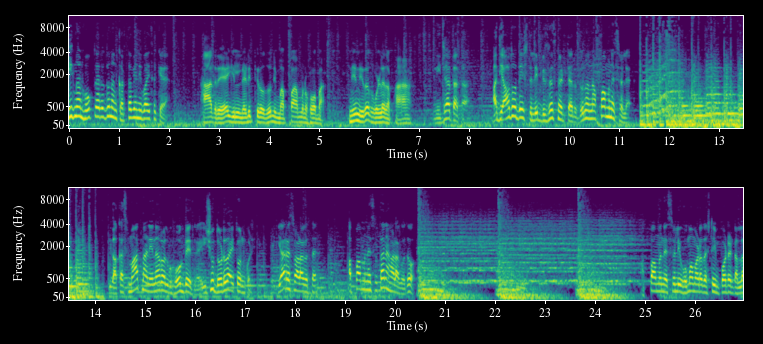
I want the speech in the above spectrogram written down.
ಈಗ ನಾನು ಹೋಗ್ತಾ ಇರೋದು ನನ್ನ ಕರ್ತವ್ಯ ನಿಭಾಯಿಸಕ್ಕೆ. ಆದರೆ ಇಲ್ಲಿ ನಡೀತಿರೋದು ನಿಮ್ಮ ಅಪ್ಪ ಅಮ್ಮನ ಹೋಮ. ನೀನು ಇರೋದು ಒಳ್ಳೇದಪ್ಪ. ನಿಜ ತಾತ ಅದ್ ಯಾವ್ದೋ ದೇಶದಲ್ಲಿ ಬಿಸ್ನೆಸ್ ನಡೀತಾ ಇರೋದು ನನ್ನ ಅಪ್ಪ ಅಮ್ಮನ ಹೆಸರಲ್ಲೇ. ಈಗ ಅಕಸ್ಮಾತ್ ನಾನು ಏನಾದ್ರು ಅಲ್ಲಿಗೆ ಹೋಗದೆ ಇದ್ರೆ ಇಶ್ಯೂ ದೊಡ್ಡದಾಯ್ತು ಅನ್ಕೊಳ್ಳಿ. ಯಾರ ಹೆಸರು ಹಾಳಾಗುತ್ತೆ? ಅಪ್ಪ ಅಮ್ಮನ ಹೆಸರು ತಾನೇ ಹಾಳಾಗೋದು? ಅಪ್ಪ ಅಮ್ಮನ ಹೆಸರಲ್ಲಿ ಹೋಮ ಮಾಡೋದಷ್ಟೇ ಇಂಪಾರ್ಟೆಂಟ್ ಅಲ್ಲ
